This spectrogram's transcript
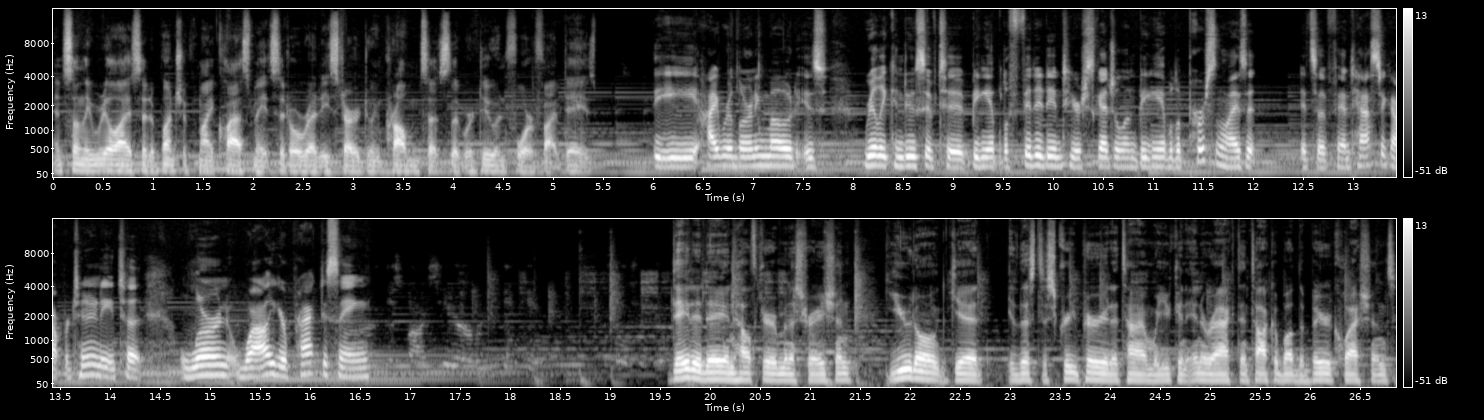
and suddenly realized that a bunch of my classmates had already started doing problem sets that were due in four or five days. The hybrid learning mode is really conducive to being able to fit it into your schedule and being able to personalize it. It's a fantastic opportunity to learn while you're practicing day to day in healthcare administration, you don't get this discrete period of time where you can interact and talk about the bigger questions,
